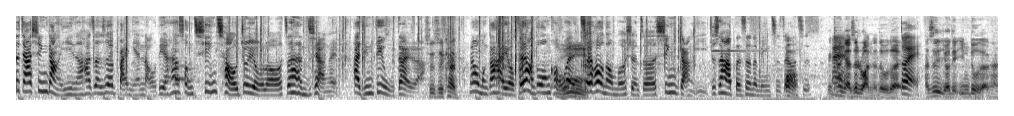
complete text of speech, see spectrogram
这家新港一呢，它真的是百年老店，它从清朝就有了哦，真的很强哎，它已经第五代了啊。吃吃看。那我们刚才有非常多种口味，嗯最后呢，我们选择新港怡，就是它本身的名字这样子。哦你看起来是软的，对不对？对它是有点硬度的。看，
